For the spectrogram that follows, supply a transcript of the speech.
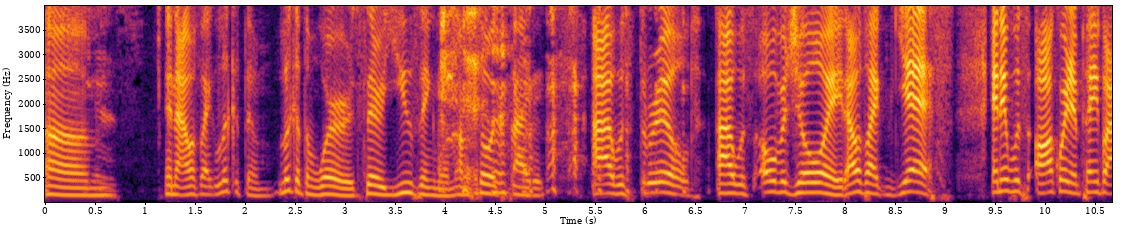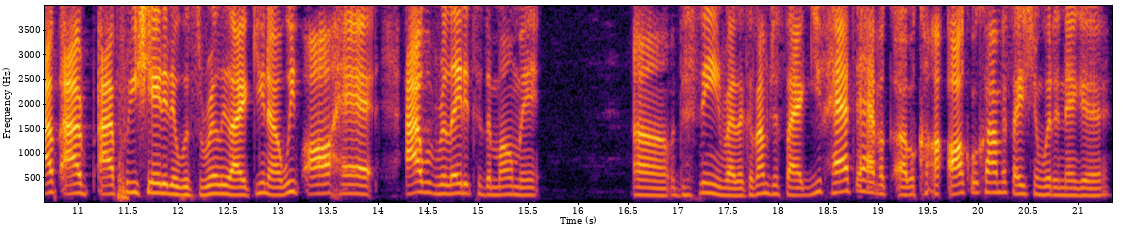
Um, Yes. And I was like, look at them. Look at the words. They're using them. I'm so excited. I was thrilled. I was overjoyed. I was like, yes. And it was awkward and painful. I, I, I appreciated it. It was really like, you know, we've all had, I would relate it to the moment, uh, the scene rather, because I'm just like, you've had to have a, a co- awkward conversation with a nigga.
